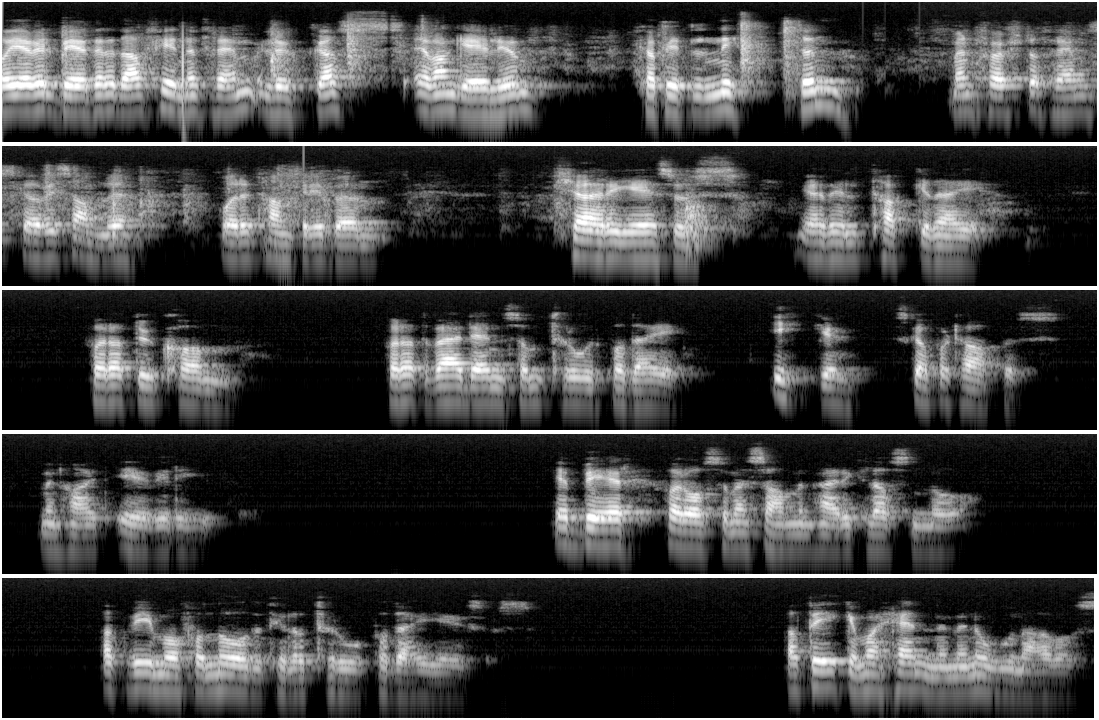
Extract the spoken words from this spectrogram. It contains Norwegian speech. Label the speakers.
Speaker 1: Og jeg vil be dere da finne frem Lukas evangelium, kapittel 19. Men først og fremst skal vi samle våre tanker i bønn. Kjære Jesus, jeg vil takke deg for at du kom, for at hver den som tror på deg, ikke skal fortapes, men ha et evig liv. Jeg ber for oss som er sammen her i klassen nå, at vi må få nåde til å tro på deg, Jesus. At det ikke må hende med noen av oss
